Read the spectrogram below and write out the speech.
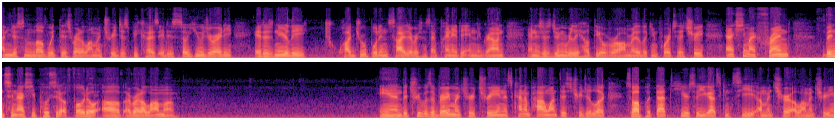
I'm just in love with this red ilama tree just because it is so huge already. It is nearly quadrupled in size ever since I planted it in the ground and it's just doing really healthy overall. I'm really looking forward to the tree. And actually my friend Vincent actually posted a photo of a red ilama and the tree was a very mature tree and it's kind of how I want this tree to look. So I'll put that here so you guys can see a mature ilama tree.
